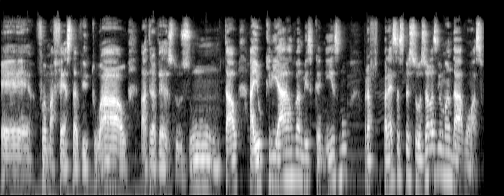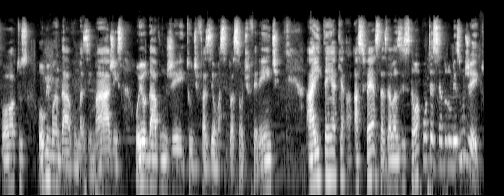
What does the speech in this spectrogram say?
é, foi uma festa virtual, através do Zoom tal. Aí eu criava mecanismo para essas pessoas. Elas me mandavam as fotos, ou me mandavam umas imagens, ou eu dava um jeito de fazer uma situação diferente. Aí tem aqui, as festas, elas estão acontecendo do mesmo jeito.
